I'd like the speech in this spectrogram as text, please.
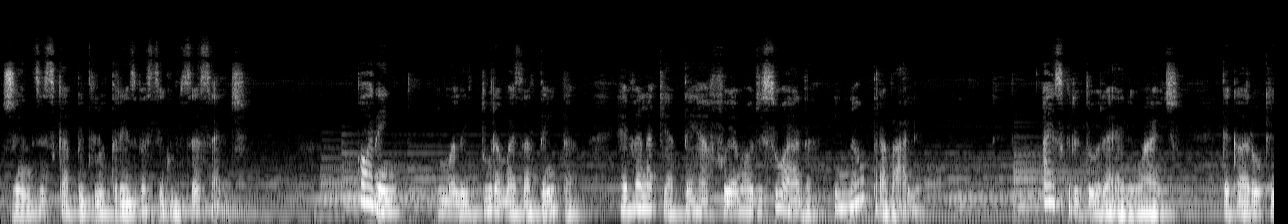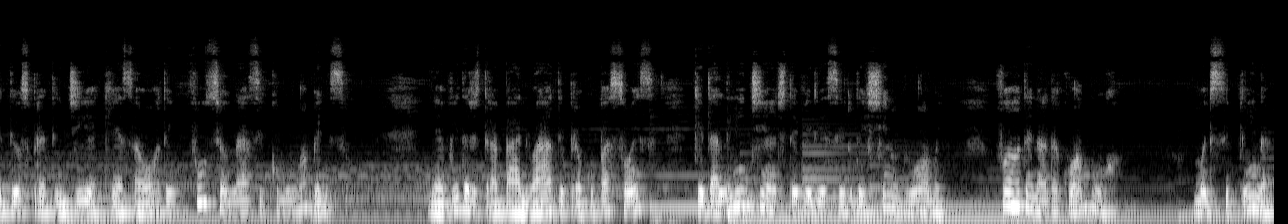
Gênesis capítulo 3, versículo 17. Porém, uma leitura mais atenta revela que a terra foi amaldiçoada e não o trabalho. A escritora Ellen White declarou que Deus pretendia que essa ordem funcionasse como uma bênção, e a vida de trabalho árduo e preocupações, que dali em diante deveria ser o destino do homem, foi ordenada com amor. Uma disciplina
